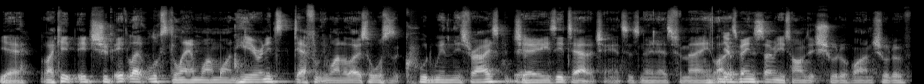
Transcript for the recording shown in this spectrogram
yeah, like it, it should, it looks to land 1 1 here, and it's definitely one of those horses that could win this race. But geez, it's out of chances, Nunez for me. Like there's been so many times it should have won, should have.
